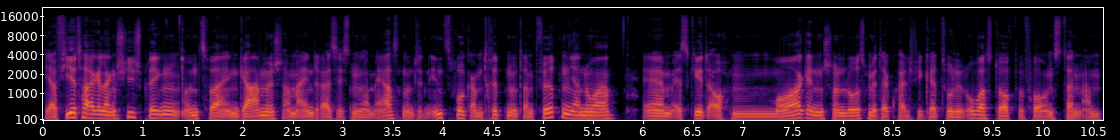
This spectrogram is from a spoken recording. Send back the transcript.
ja vier Tage lang Skispringen und zwar in Garmisch am 31. und am 1. und in Innsbruck am 3. und am 4. Januar. Ähm, es geht auch morgen schon los mit der Qualifikation in Oberstdorf, bevor uns dann am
